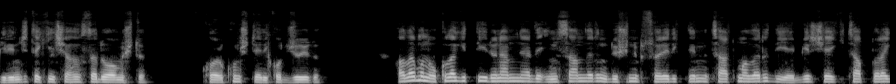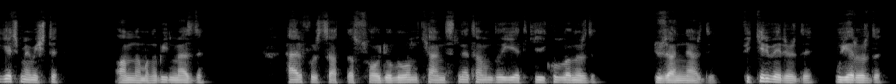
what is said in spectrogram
Birinci tekil şahısla doğmuştu. Korkunç dedikoducuydu. Halamın okula gittiği dönemlerde insanların düşünüp söylediklerini tartmaları diye bir şey kitaplara geçmemişti. Anlamını bilmezdi. Her fırsatta soyluluğun kendisine tanıdığı yetkiyi kullanırdı. Düzenlerdi, fikir verirdi, uyarırdı.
